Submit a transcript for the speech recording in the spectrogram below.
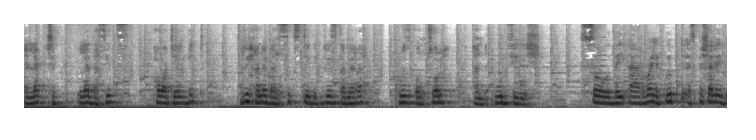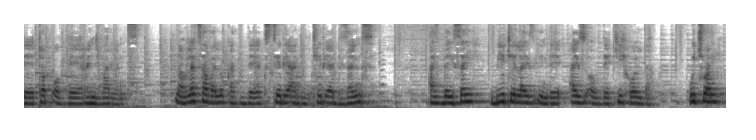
electric leather seats, power tailgate, 360 degrees camera, cruise control and wood finish. So they are well equipped, especially the top of the range variants. Now let's have a look at the exterior and interior designs. As they say, beauty lies in the eyes of the key holder. Which one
